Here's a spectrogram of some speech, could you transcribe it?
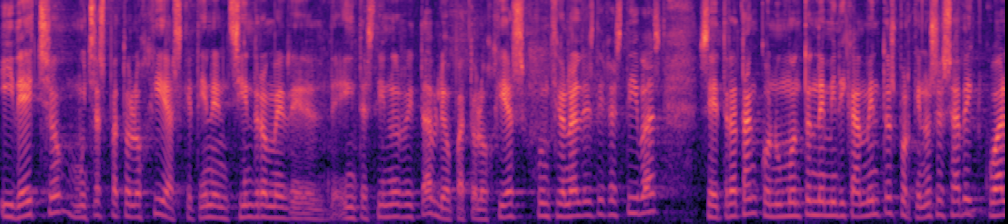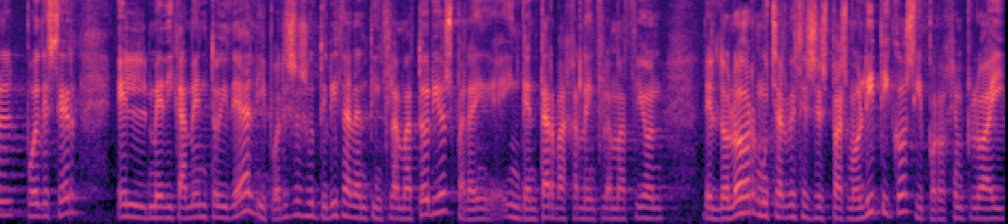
Y de hecho, muchas patologías que tienen síndrome del intestino irritable o patologías funcionales digestivas se tratan con un montón de medicamentos porque no se sabe cuál puede ser el medicamento ideal y por eso se utilizan antiinflamatorios para intentar bajar la inflamación del dolor, muchas veces espasmolíticos y por ejemplo hay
